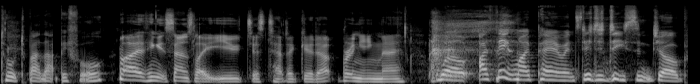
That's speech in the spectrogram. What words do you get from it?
talked about that before. Well, I think it sounds like you just had a good upbringing there. Well, I think my parents did a decent job.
